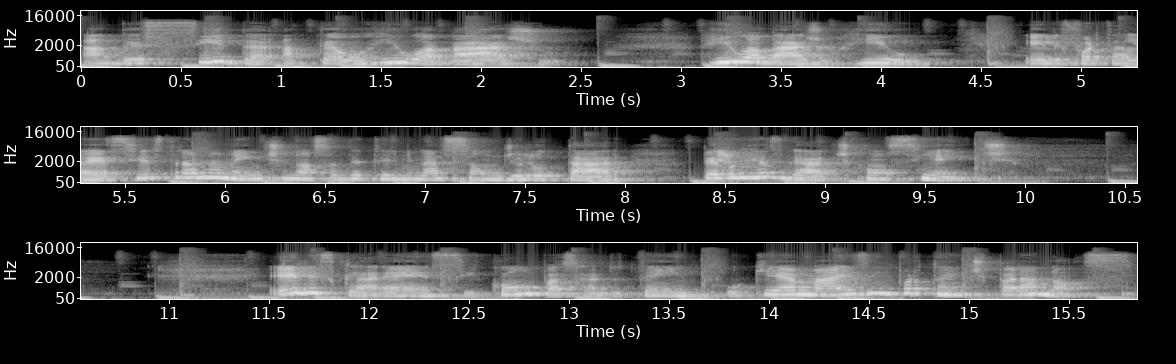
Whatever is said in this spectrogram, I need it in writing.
a descida até o rio abaixo, rio abaixo rio, ele fortalece extremamente nossa determinação de lutar pelo resgate consciente. Ele esclarece, com o passar do tempo, o que é mais importante para nós.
